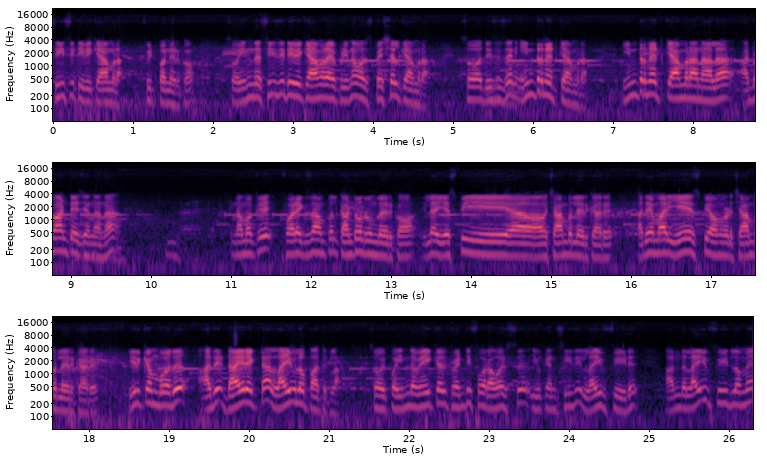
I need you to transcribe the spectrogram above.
சிசிடிவி கேமரா ஃபிட் பண்ணியிருக்கோம் ஸோ இந்த சிசிடிவி கேமரா எப்படின்னா ஒரு special camera so this is an internet camera internet கேமரானால அட்வான்டேஜ் என்னென்னா நமக்கு ஃபார் எக்ஸாம்பிள் கண்ட்ரோல் ரூமில் இருக்கோம். இல்லை எஸ்பி சேம்பரில் இருக்காரு. அதே மாதிரி ஏஎஸ்பி அவங்களோட சேம்பரில் இருக்காரு. இருக்கும்போது அது டைரெக்டாக லைவில் பார்த்துக்கலாம் ஸோ இப்போ இந்த vehicle twenty four hours you can see the live feed அந்த லைவ் ஃபீட்லுமே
